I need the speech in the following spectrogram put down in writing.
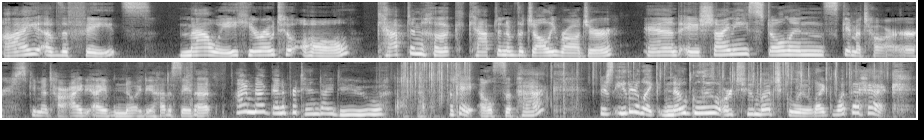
Eye of the Fates. Maui, Hero to All. Captain Hook, Captain of the Jolly Roger. And a shiny stolen scimitar. Scimitar. I, I have no idea how to say that. I'm not going to pretend I do. Okay, Elsa pack. There's either like no glue or too much glue. Like, what the heck?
